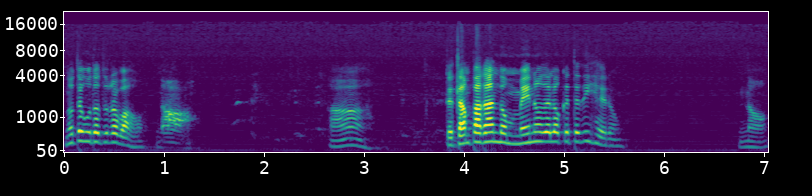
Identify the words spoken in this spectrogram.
¿No te gusta tu trabajo? No. Ah, ¿te están pagando menos de lo que te dijeron? No.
